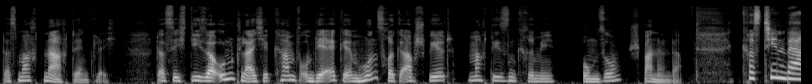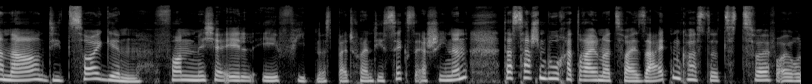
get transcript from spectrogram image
Das macht nachdenklich. Dass sich dieser ungleiche Kampf um die Ecke im Hunsrück abspielt, macht diesen Krimi umso spannender. Christine Bernard, die Zeugin von Michael E. Fieten, ist bei 26 erschienen. Das Taschenbuch hat 302 Seiten, kostet 12,90 Euro.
